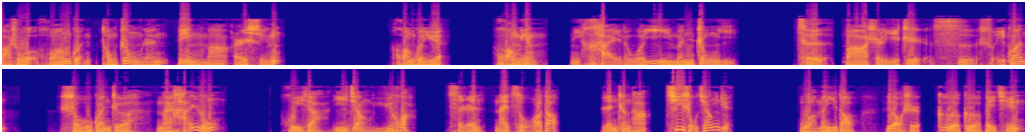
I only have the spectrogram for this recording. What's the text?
话说黄衮同众人并马而行。黄衮曰：“黄明，你害了我一门忠义。此八十里至泗水关，守关者乃韩荣，麾下一将余化，此人乃左道，人称他七守将军。我们一到，料是个个被擒。”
